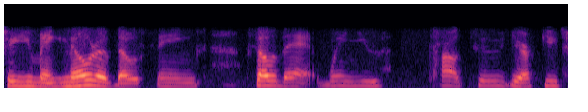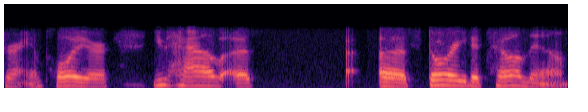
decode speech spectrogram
sure you make note of those things so that when you talk to your future employer, you have a a story to tell them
